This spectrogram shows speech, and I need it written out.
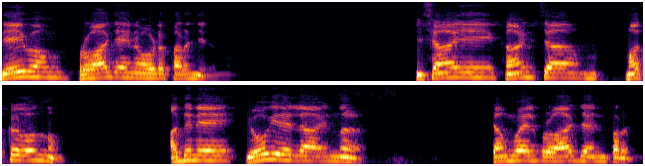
ദൈവം പ്രവാചകനോട് പറഞ്ഞിരുന്നു. ഇഷായെ കാണിച്ച മക്കളൊന്നും അതിനെ യോഗ്യരല്ല എന്ന് ചമ്വേൽ പ്രവാചകൻ പറഞ്ഞു.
